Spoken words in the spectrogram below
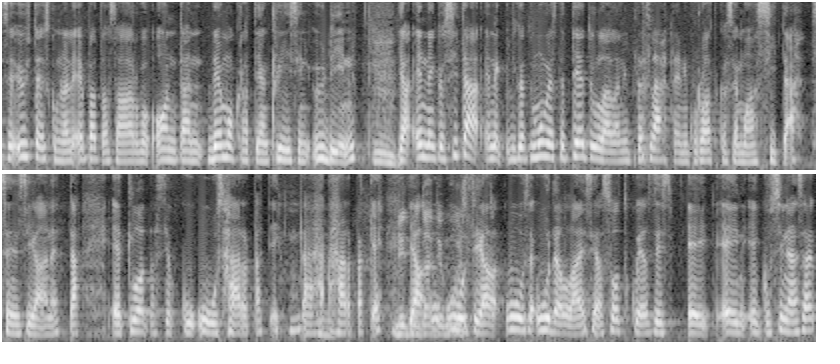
se yhteiskunnallinen epätasa-arvo on tämän demokratian kriisin ydin. Mm. Ja ennen kuin sitä, ennen, niin kuin, että mun mielestä tietyllä lailla niin pitäisi lähteä niin kuin ratkaisemaan sitä sen sijaan, että, että luotaisiin joku uusi härpäti, äh, mm. härpäke Nyt ja uusia, uusi, uudenlaisia sotkuja. Siis ei, ei, ei kun sinänsä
